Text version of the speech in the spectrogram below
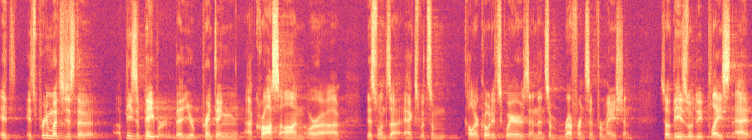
it's, it's pretty much just a, a piece of paper that you're printing a cross on, or a, this one's a X with some color-coded squares and then some reference information. So these would be placed at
